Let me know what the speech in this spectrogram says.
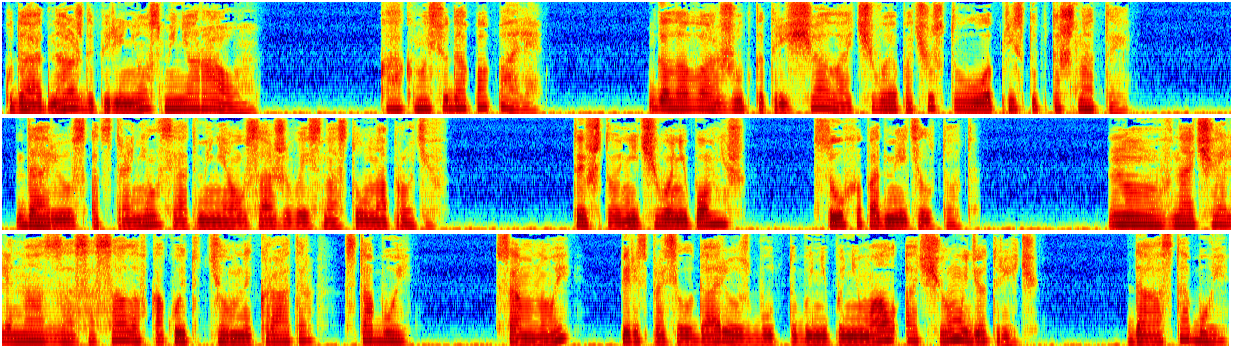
куда однажды перенес меня Раум. Как мы сюда попали? Голова жутко трещала, отчего я почувствовала приступ тошноты. Дариус отстранился от меня, усаживаясь на стул напротив. «Ты что, ничего не помнишь?» — сухо подметил тот. «Ну, вначале нас засосало в какой-то темный кратер с тобой. «Со мной?» — переспросил Дариус, будто бы не понимал, о чем идет речь. «Да, с тобой».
